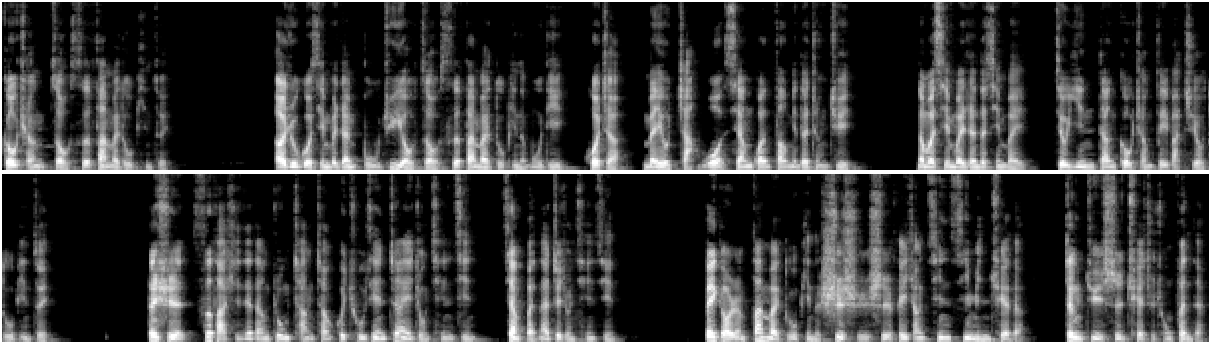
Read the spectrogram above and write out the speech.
构成走私贩卖毒品罪。而如果行为人不具有走私贩卖毒品的目的，或者没有掌握相关方面的证据，那么行为人的行为就应当构成非法持有毒品罪。但是司法实践当中常常会出现这样一种情形，像本案这种情形，被告人贩卖毒品的事实是非常清晰明确的，证据是确实充分的，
